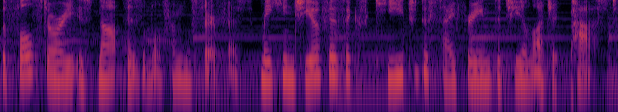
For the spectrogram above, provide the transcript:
The full story is not visible from the surface, making geophysics key to deciphering the geologic past.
